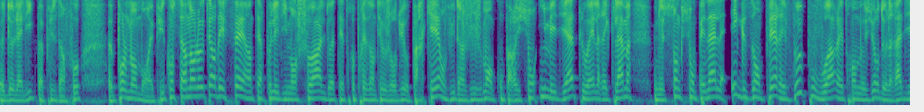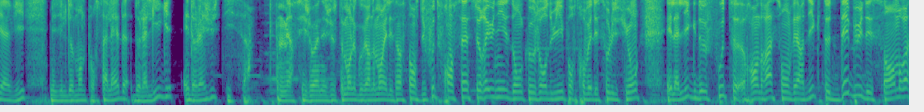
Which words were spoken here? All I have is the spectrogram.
de la Ligue. Pas plus d'infos euh, pour le moment. Et puis concernant l'auteur des faits interpellé dimanche soir, elle doit être présentée aujourd'hui au parquet en vue d'un jugement en comparution immédiate. L'OL réclame une sanction pénale exemplaire et veut pouvoir être en mesure de le radier à vie, mais il demande pour ça l'aide de la Ligue et de la justice. Merci Joanne. Et justement, le gouvernement et les instances du foot français se réunissent donc aujourd'hui pour trouver des solutions. Et la Ligue de foot rendra son verdict début décembre.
